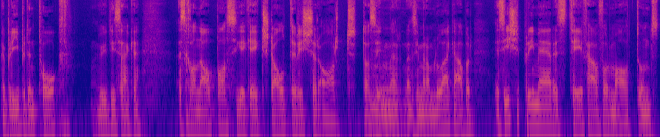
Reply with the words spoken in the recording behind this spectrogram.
wir bleiben den Talk, würde ich sagen. Es kann Anpassungen gegen gestalterischer Art. Da sind, mhm. wir, da sind wir am schauen. Aber es ist primär ein TV-Format und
